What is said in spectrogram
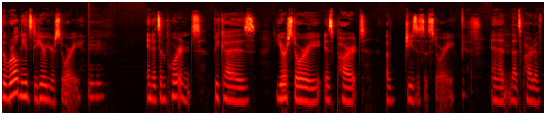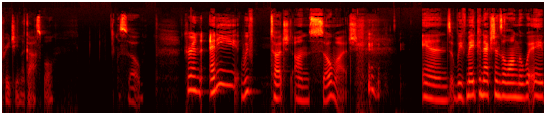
the world needs to hear your story. Mm-hmm. And it's important because your story is part of Jesus' story. Yes. And that's part of preaching the gospel. So, Corinne, any, we've touched on so much. and we've made connections along the way.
